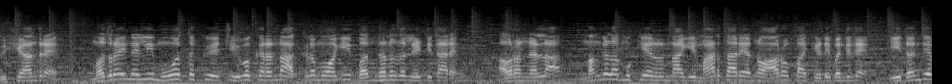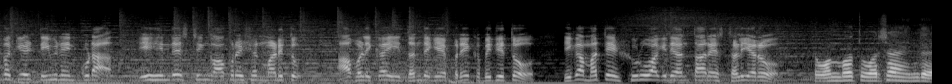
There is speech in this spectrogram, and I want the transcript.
ವಿಷಯ ಅಂದ್ರೆ, ಮದುರೈನಲ್ಲಿ ಮೂವತ್ತಕ್ಕೂ ಹೆಚ್ಚು ಯುವಕರನ್ನ ಅಕ್ರಮವಾಗಿ ಬಂಧನದಲ್ಲಿ ಅವರನ್ನೆಲ್ಲ ಮಂಗಳಮುಖಿಯರನ್ನಾಗಿ ಮಾಡ್ತಾರೆ ಅನ್ನೋ ಆರೋಪ ಕೇಳಿಬಂದಿದೆ. ಈ ದಂಧೆ ಬಗ್ಗೆ ಟಿವಿ ನೈನ್ ಕೂಡ ಈ ಹಿಂದೆ ಸ್ಟಿಂಗ್ ಆಪರೇಷನ್ ಮಾಡಿತ್ತು. ಆ ಬಳಿಕ ಈ ದಂಧೆಗೆ ಬ್ರೇಕ್ ಬಿದ್ದಿತ್ತು. ಈಗ ಮತ್ತೆ ಶುರುವಾಗಿದೆ ಅಂತಾರೆ ಸ್ಥಳೀಯರು. ಒಂಬತ್ತು ವರ್ಷ ಹಿಂದೆ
